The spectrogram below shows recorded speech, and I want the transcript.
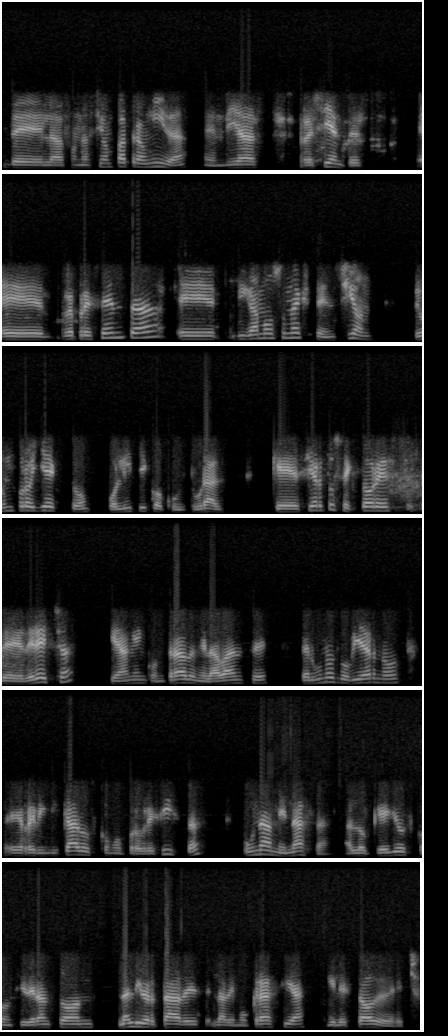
de la Fundación Patra Unida en días recientes eh, representa, eh, digamos, una extensión de un proyecto político-cultural que ciertos sectores de derecha que han encontrado en el avance de algunos gobiernos reivindicados como progresistas una amenaza a lo que ellos consideran son las libertades, la democracia y el Estado de Derecho.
